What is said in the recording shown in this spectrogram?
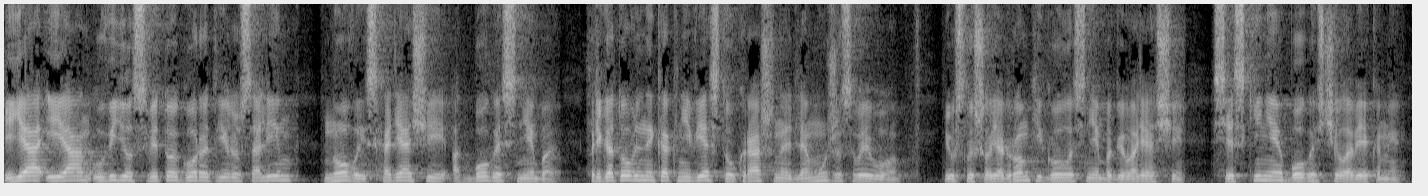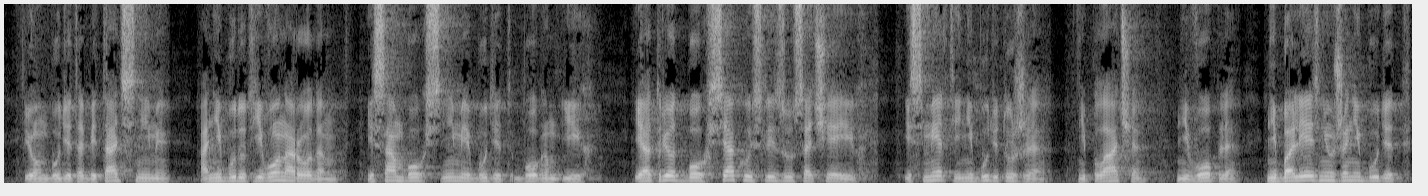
«И я, Иоанн, увидел святой город Иерусалим, новый, сходящий от Бога с неба, приготовленный как невеста, украшенная для мужа своего. И услышал я громкий голос неба, говорящий, «Се скиния Бога с человеками, и Он будет обитать с ними, они будут Его народом, и сам Бог с ними будет Богом их. И отрет Бог всякую слезу с очей их, и смерти не будет уже, ни плача, ни вопля, ни болезни уже не будет,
